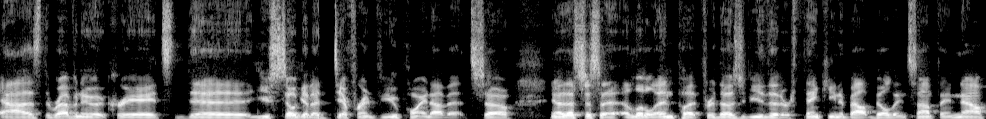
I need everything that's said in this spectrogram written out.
as the revenue it creates, the you still get a different viewpoint of it. So, you know, that's just a, a, little input for those of you that are thinking about building something. Now,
